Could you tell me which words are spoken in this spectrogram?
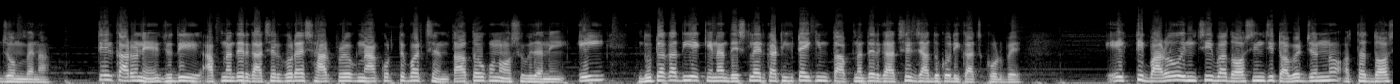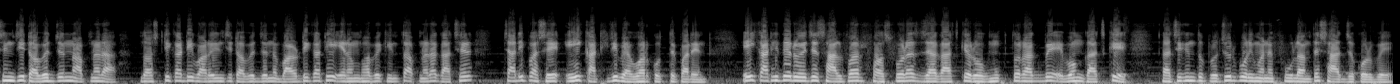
জমবে না। বৃষ্টির কারণে যদি আপনাদের গাছের গোড়ায় সার প্রয়োগ না করতে পারছেন, তাতেও কোনো অসুবিধা নেই। এই দু টাকা দিয়ে কেনা দেশলাইয়ের কাঠিটাই কিন্তু আপনাদের গাছে জাদুকরি কাজ করবে। একটি বারো ইঞ্চি বা দশ ইঞ্চি টবের জন্য, অর্থাৎ দশ ইঞ্চি টবের জন্য আপনারা দশটি কাঠি, বারো ইঞ্চি টবের জন্য বারোটি কাঠি, এরমভাবে কিন্তু আপনারা গাছের চারিপাশে এই কাঠিটি ব্যবহার করতে পারেন। এই কাঠিতে রয়েছে সালফার, ফসফরাস, যা গাছকে রোগমুক্ত রাখবে এবং গাছকে, গাছে কিন্তু প্রচুর পরিমাণে ফুল আনতে সাহায্য করবে।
